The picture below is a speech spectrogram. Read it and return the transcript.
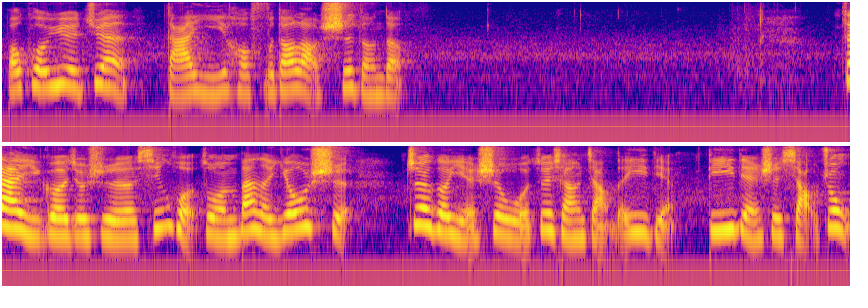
包括阅卷、答疑和辅导老师等等。再一个就是星火作文班的优势，这个也是我最想讲的一点。第一点是小众，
